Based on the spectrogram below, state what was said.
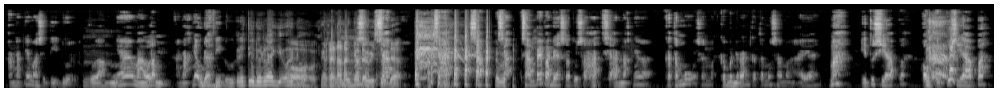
anaknya masih tidur Hmm. pulangnya malam anaknya udah tidur Udah tidur lagi. Oh, Waduh. keren anaknya udah wisuda. Sa- sa- sa- sampai pada suatu saat si anaknya ketemu sama kebenaran ketemu sama ayah mah itu siapa oh itu siapa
